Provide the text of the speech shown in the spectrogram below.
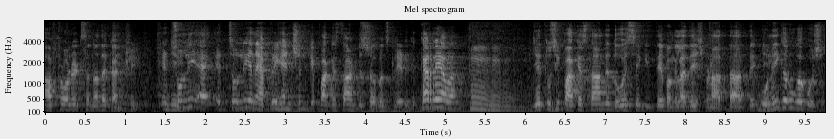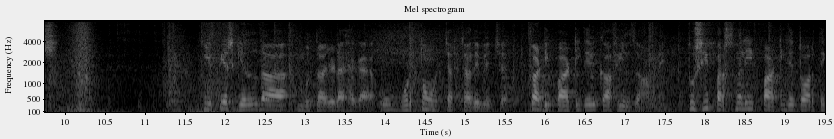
after all it's another country it's. Only it's only an apprehension ਕਿ ਪਾਕਿਸਤਾਨ ਡਿਸਟਰਬੈਂਸ ਕ੍ਰੀਏਟ ਕਰ ਰਿਹਾ ਵਾ ਜੇ ਤੁਸੀਂ ਪਾਕਿਸਤਾਨ ਦੇ ਦੋ ਹਿੱਸੇ ਕੀਤੇ ਬੰਗਲਾਦੇਸ਼ ਬਣਾਤਾ ਤੇ ਉਹ ਨਹੀਂ ਕਰੂਗਾ ਕੋਸ਼ਿਸ਼ ਕੀਪੀਐਸ ਗਿੱਲ ਦਾ ਮੁੱਦਾ ਜਿਹੜਾ ਹੈਗਾ ਉਹ ਮੁੜ ਤੋਂ ਚਰਚਾ ਦੇ ਵਿੱਚ ਤੁਹਾਡੀ ਪਾਰਟੀ ਦੇ ਵੀ ਕਾਫੀ ਇਲਜ਼ਾਮ ਨੇ ਤੁਸੀਂ ਪਰਸਨਲੀ ਪਾਰਟੀ ਦੇ ਤੌਰ ਤੇ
